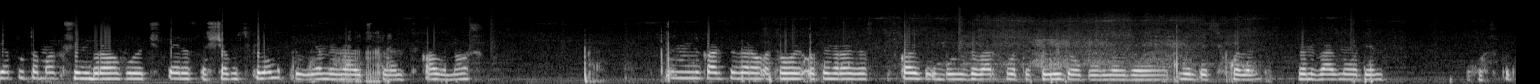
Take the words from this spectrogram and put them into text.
Я тут максимум брав 400 з чимось кілометрів, я не знаю, чи вам цікаво наш. Ну, Мені кажеться, зараз один раз я спускаюся і буду завершувати це відео, бо воно вже ну, 10 хвилин. Вже напевно один. Господи,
